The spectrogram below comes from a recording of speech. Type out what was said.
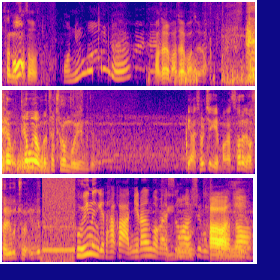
서른 다섯. 아닌 것 같은데. 맞아요, 맞아요, 맞아요. 태호, 태호 형몇 살처럼 보이는데요. 야 솔직히 막 서른 여섯 일곱 살 일곱 보이는 게 다가 아니라는 거 말씀하시고 거죠? 아니에요.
